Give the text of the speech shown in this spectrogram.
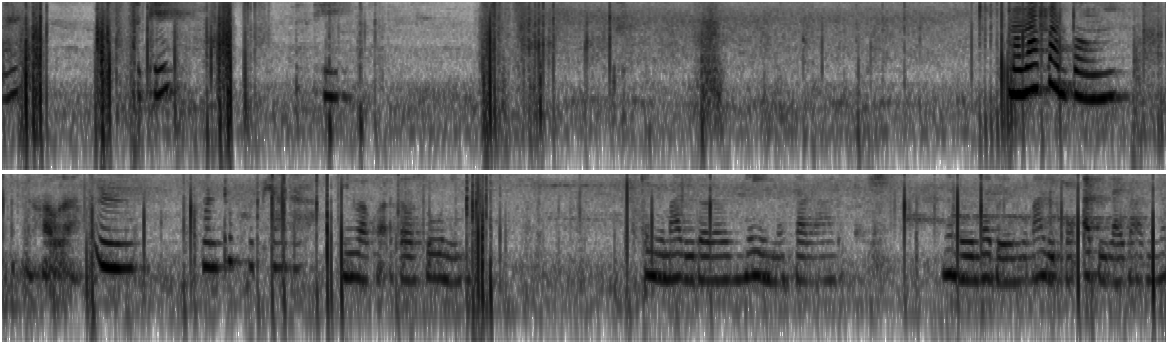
nữa ok. Ok. Mama fan pong. Hậu là. Ừ. Mình chúc học ra đó. Đi vào quả tờ xu nhỉ. Cái nhà má đi tờ đâu nghe là xa ra đấy. Nhà đường ra đường nhà má đi còn áp đi lại vào đi nó.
